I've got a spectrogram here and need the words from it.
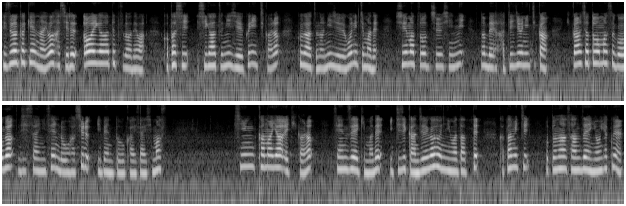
静岡県内を走る大井川鉄道では、今年4月29日から9月の25日まで週末を中心に延べ80日間機関車トーマス号が実際に線路を走るイベントを開催します。新金谷駅から千頭駅まで1時間15分にわたって片道大人3400円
